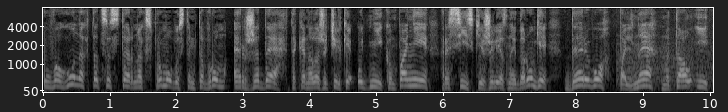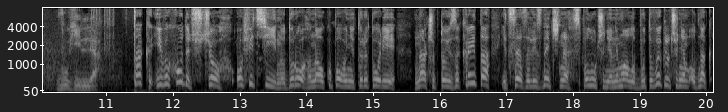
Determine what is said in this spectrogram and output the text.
У вагонах та цистернах з промовистим тавром РЖД. Таке належить тільки одній компанії російські железні дороги, дерево, пальне, метал і вугілля. Так і виходить, що офіційно дорога на окупованій території, начебто, і закрита, і це залізничне сполучення не мало бути виключенням. Однак,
